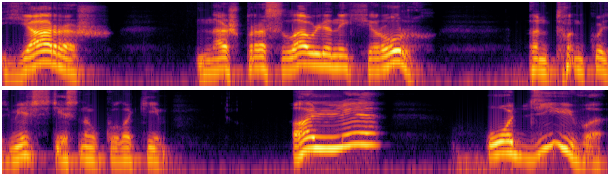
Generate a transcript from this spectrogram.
яраш наш праслаўлены хірург Антон Кузьміч сціснуў кулакі. Але о дзіва!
